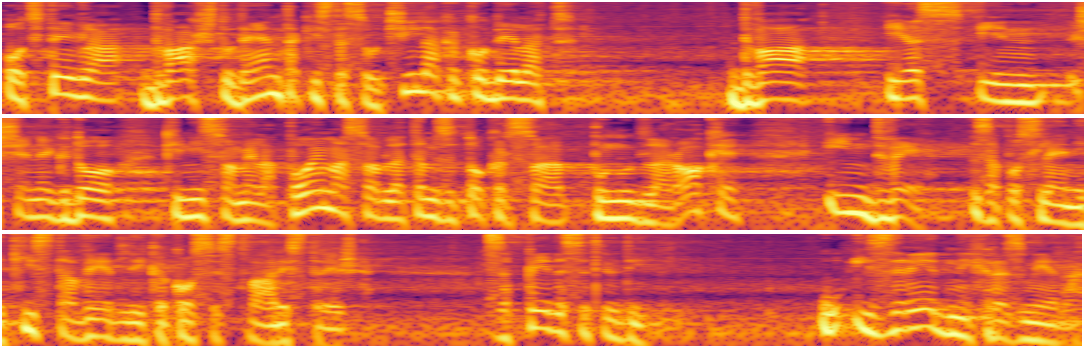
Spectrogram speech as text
Od tega dva študenta, ki sta se učila, kako delati, dva jaz in še nekdo, ki nismo imela pojma, so bila tam zato, ker sva ponudila roke, in dve zaposleni, ki sta vedli, kako se stvari streže. Za 50 ljudi. V izrednih razmerah.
